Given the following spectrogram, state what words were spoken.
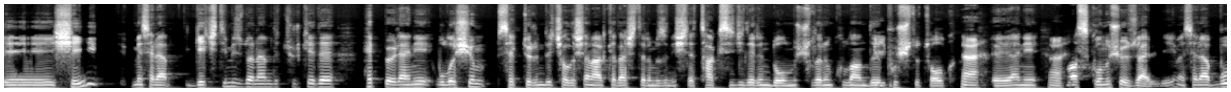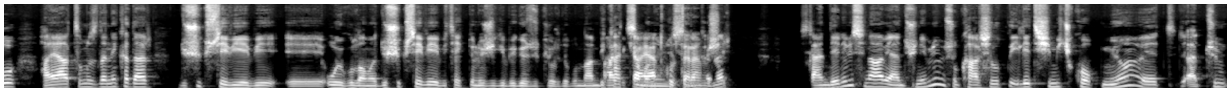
Eee, şeyi mesela geçtiğimiz dönemde Türkiye'de hep böyle hani ulaşım sektöründe çalışan arkadaşlarımızın işte taksicilerin, dolmuşçuların kullandığı Bir push to talk, Heh, hani heh. bas konuş özelliği. Mesela bu hayatımızda ne kadar düşük seviye bir, eee, uygulama, düşük seviye bir teknoloji gibi gözükürdü bundan birkaç Hâlbuki zaman hayat kurtaran bir kadar. şey. Sen deli misin abi? Yani düşünebiliyor musun? Karşılıklı iletişim hiç kopmuyor ve t ya tüm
